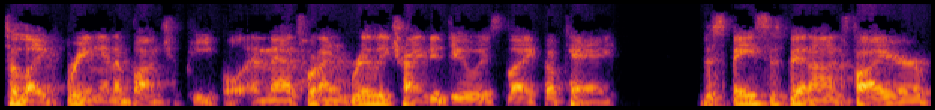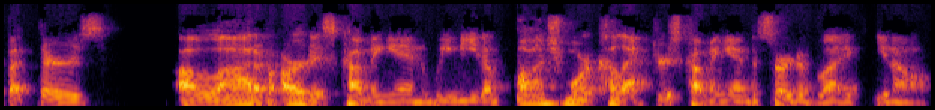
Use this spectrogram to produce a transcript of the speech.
to like bring in a bunch of people. And that's what I'm really trying to do is like, okay, the space has been on fire, but there's a lot of artists coming in. We need a bunch more collectors coming in to sort of like, you know,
